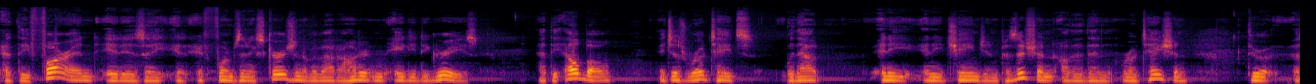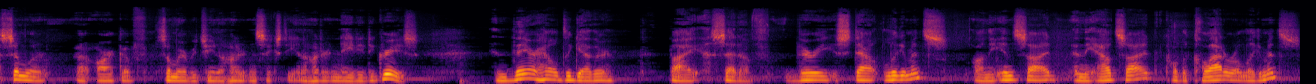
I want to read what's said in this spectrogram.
at the far end, it is a it, it forms an excursion of about 180 degrees. At the elbow, it just rotates without any any change in position other than rotation through a similar uh, arc of somewhere between 160 and 180 degrees. And they're held together by a set of very stout ligaments on the inside and the outside called the collateral ligaments.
